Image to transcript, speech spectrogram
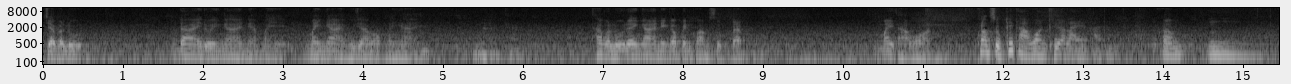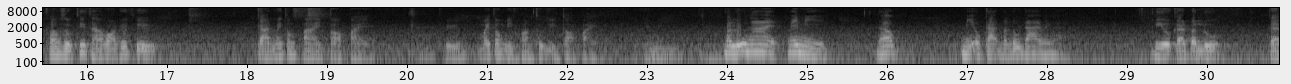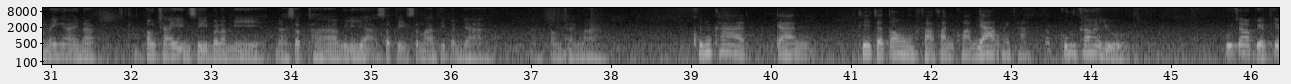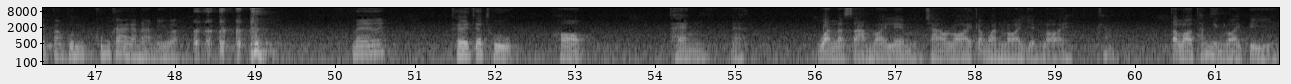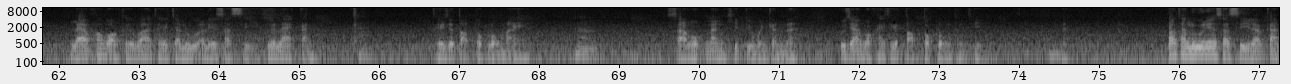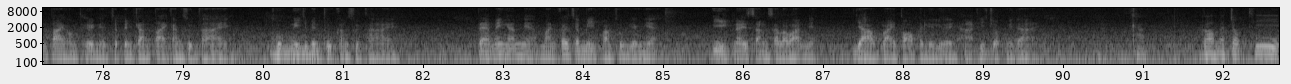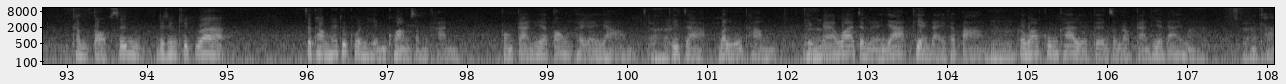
จะบรรลุได้โดยง่ายเนี่ยไม่ไม่ง่ายพระเจ้าบอกไม่ง่ายนะค่ะถ้าบรรลุได้ง่ายนี่ก็เป็นความสุขแบบ ไม่ถาวร ความสุขที่ถาวรคืออะไรอะคะท่านความ อืมความสุขที่ถาวรก็คือ การไม่ต้องตายอีกต่อไปค่ะคือไม่ต้องมีความทุกข์อีกต่อไปอย่างนี้บรรลุง่ายไม่มี แล้วมีโอกาสบรรลุได้ไหมคะมีโอกาสบรรลุแต่ไม่ง่ายนัก ต้องใช้อินทรีย์บารมีนะศรัทธาวิริยะสติสมาธิปัญญานะต้องใช้มาก คุ้มค่าการ ที่จะต้องฝ่าฟันความยากไหมคะ คุ้มค่าอยู่ผู้เจ้าเปรียบเทียบความคุ้มคุ้มค่าขนาดนี้ว่า แม้ เธอจะถูกหอกแทงนะวันละสามร้อยเล่ม เช้าร้อยกลางวันร้อยเย็นร้อยค่ะตลอดทั้งหนึ่งร้อยปี แล้วเขาบอกเธอว่าเธอจะรู้อริยสัจสี่เพื่อแลกกันค่ะเธอจะตอบตกลงไหมอ่า สาวกนั่งคิดอยู่เหมือนกันนะพระเจ้าบอกให้เธอตอบตกลงทันทีนะเพราะถ้ารู้อริยสัจสี่แล้วการตายของเธอเนี่ยจะเป็นการตายครั้งสุดท้าย ทุกนี้จะเป็นทุกครั้งสุดท้าย แต่ไม่งั้นเนี่ยมันก็จะมีความทุกข์อย่างเนี้ยอีกในสังสารวัฏเนี่ยยาวไกลต่อไปเรื่อย ๆ หาที่จบไม่ได้ค่ะก็มาจบที่คำตอบซึ่งดิฉันคิดว่าจะทำให้ทุกคนเห็นความสำคัญ ของการที่จะต้องพยายามอ่าฮะที่จะบรรลุธรรม ถึงอ่าฮะแม้ว่าจะเหนื่อยยากเพียงใดก็ตามอือฮึเพราะว่าคุ้มค่าเหลือเกินสำหรับการที่จะได้มาใช่นะคะ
